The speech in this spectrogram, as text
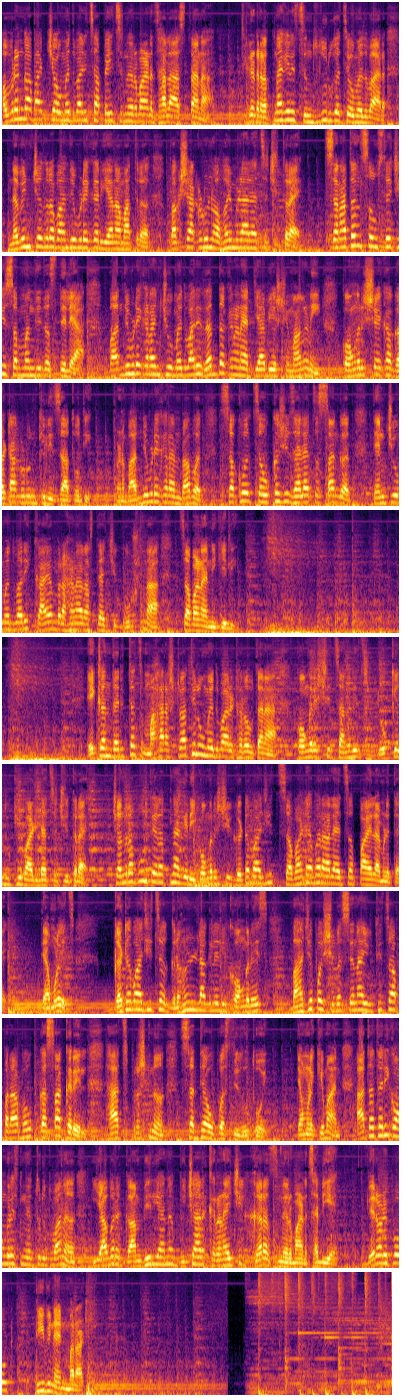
औरंगाबादच्या उमेदवारीचा पेच निर्माण झाला असताना तिकडे रत्नागिरी सिंधुदुर्गचे उमेदवार नवीनचंद्र बांदिवडेकर यांना मात्र पक्षाकडून अभय मिळाल्याचं चित्र आहे. सनातन संस्थेची संबंधित असलेल्या बांदिवडेकरांची उमेदवारी रद्द करण्यात यावी अशी मागणी काँग्रेसच्या एका गटाकडून केली जात होती. पण बांदिवडेकरांबाबत सखोल चौकशी झाल्याचं सांगत त्यांची उमेदवारी कायम राहणार असल्याची घोषणा चव्हाणांनी केली. एकंदरीतच महाराष्ट्रातील उमेदवार ठरवताना काँग्रेसची चांगलीच डोकेदुखी वाढल्याचं चित्र आहे. चंद्रपूर ते रत्नागिरी काँग्रेसची गटबाजी चव्हाट्यावर आल्याचं पाहायला मिळत आहे त्यामुळेच गटबाजीचं ग्रहण लागलेली काँग्रेस भाजप शिवसेना युतीचा पराभव कसा करेल हाच प्रश्न सध्या उपस्थित होतोय. त्यामुळे किमान आता तरी काँग्रेस नेतृत्वानं यावर गांभीर्यानं विचार करण्याची गरज निर्माण झाली आहे bureau report TV nine Marathi.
